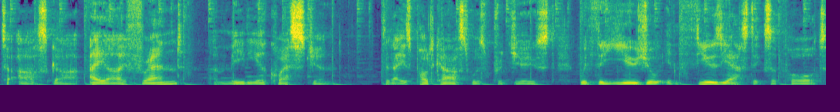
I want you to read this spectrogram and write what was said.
to ask our AI friend a media question. Today's podcast was produced with the usual enthusiastic support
